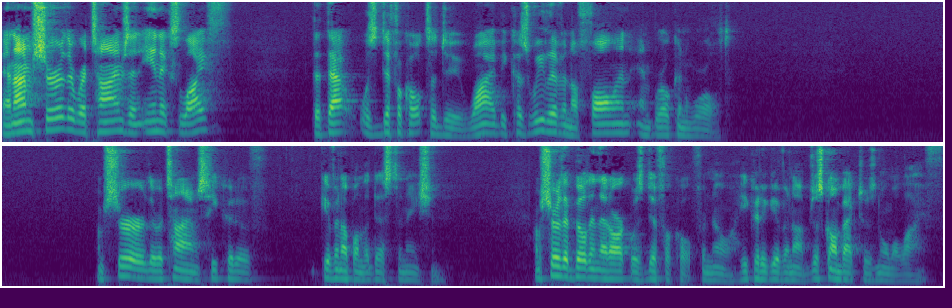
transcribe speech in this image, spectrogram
And I'm sure there were times in Enoch's life that that was difficult to do. Why? Because we live in a fallen and broken world. I'm sure there were times he could have given up on the destination. I'm sure that building that ark was difficult for Noah. He could have given up, just gone back to his normal life.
